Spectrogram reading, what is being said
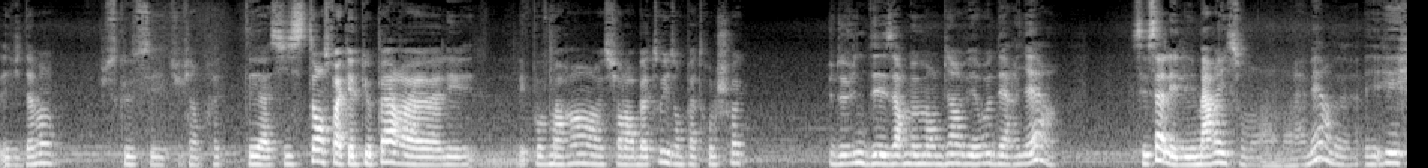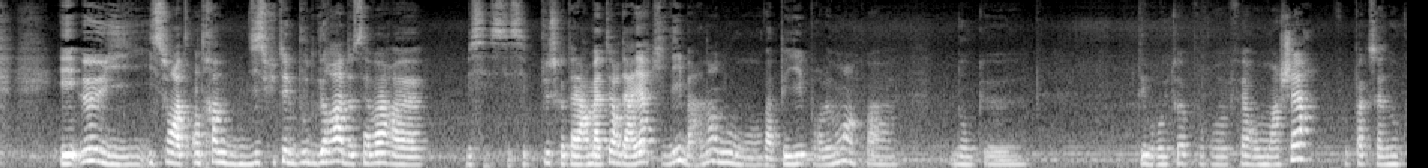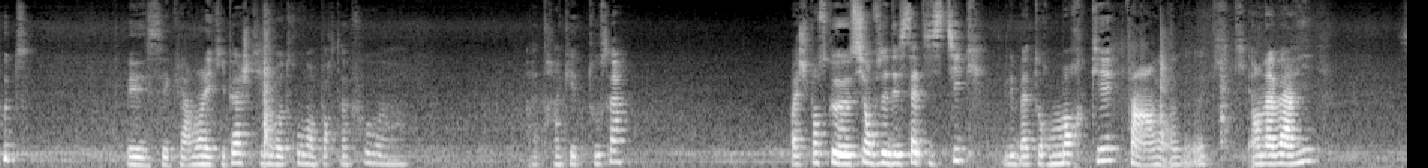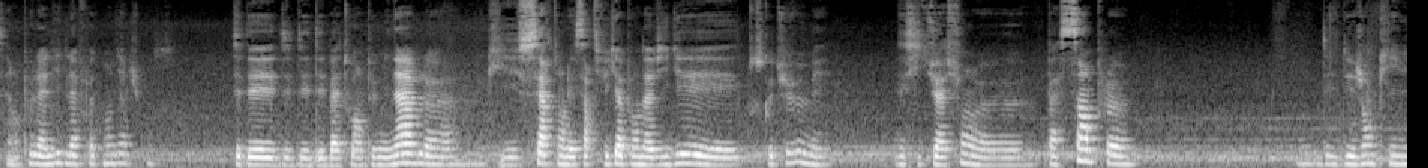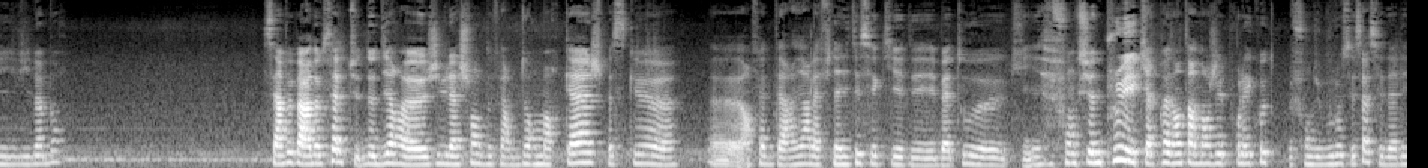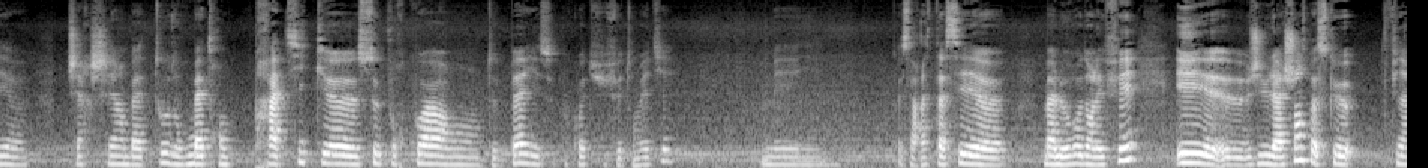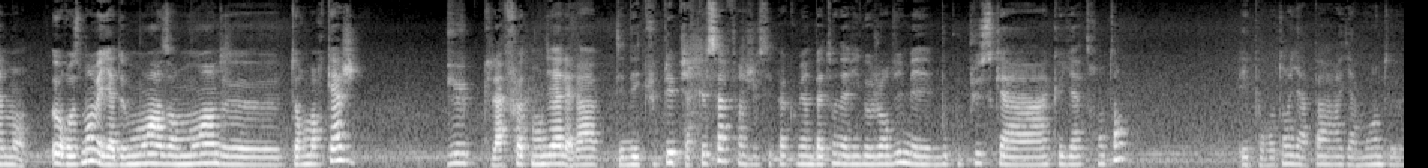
évidemment, puisque c'est tu viens prêter assistance. Enfin, quelque part, euh, les, les pauvres marins euh, sur leur bateau, ils n'ont pas trop le choix. Tu devines des armements bien véreux derrière. C'est ça, les, les marins, ils sont dans, la merde. Et, et- eux, ils, ils sont en train de discuter le bout de gras, de savoir. euh, mais c'est- plus que tu as l'armateur derrière qui dit Bah non, nous, on va payer pour le moins, quoi. Donc, débrouille-toi pour faire au moins cher. Faut pas que ça nous coûte. Et c'est clairement l'équipage qui se retrouve en porte-à-faux à, trinquer de tout ça. Ouais, je pense que si on faisait des statistiques, les bateaux remorqués, enfin, euh, en avarie, c'est un peu la lie de la flotte mondiale, je pense. C'est des, bateaux un peu minables, euh, qui certes ont les certificats pour naviguer et tout ce que tu veux, mais des situations euh, pas simples euh, des gens qui vivent à bord. C'est un peu paradoxal de dire euh, j'ai eu la chance de faire deux remorquages parce que euh, Euh, en fait, derrière, la finalité, c'est qu'il y ait des bateaux euh, qui fonctionnent plus et qui représentent un danger pour les côtes. Le fond du boulot, c'est ça, c'est d'aller chercher un bateau, donc mettre en pratique ce pourquoi on te paye et ce pourquoi tu fais ton métier. Mais ça reste assez malheureux dans les faits. Et j'ai eu la chance parce que finalement, heureusement, il y a de moins en moins de, de remorquage. Vu que la flotte mondiale, elle a été décuplée, pire que ça. Enfin, je sais pas combien de bateaux naviguent aujourd'hui, mais beaucoup plus qu'il y a 30 ans. Et pour autant, il y a, y a moins de,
